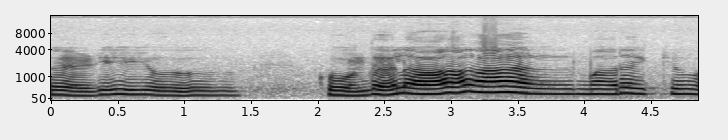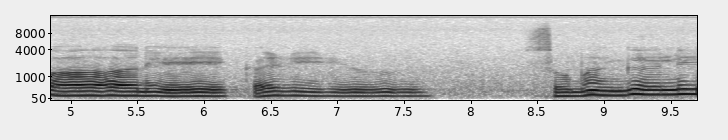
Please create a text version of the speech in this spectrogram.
കഴിയൂ. കൂന്തലാൽ മറയ്ക്കുവാനേ കഴിയൂ. സുമംഗലി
